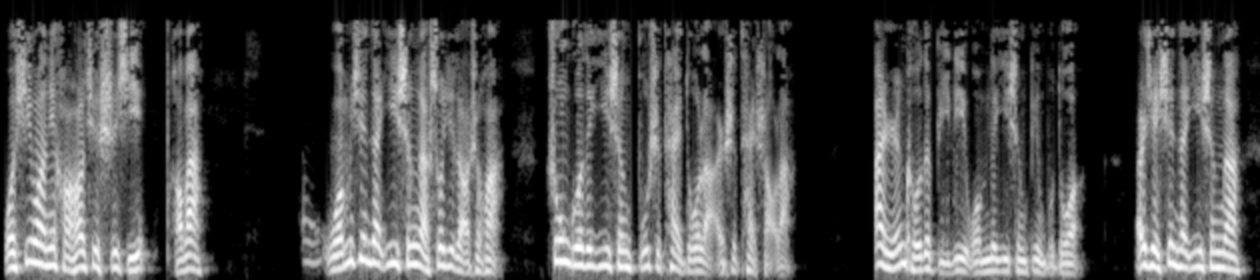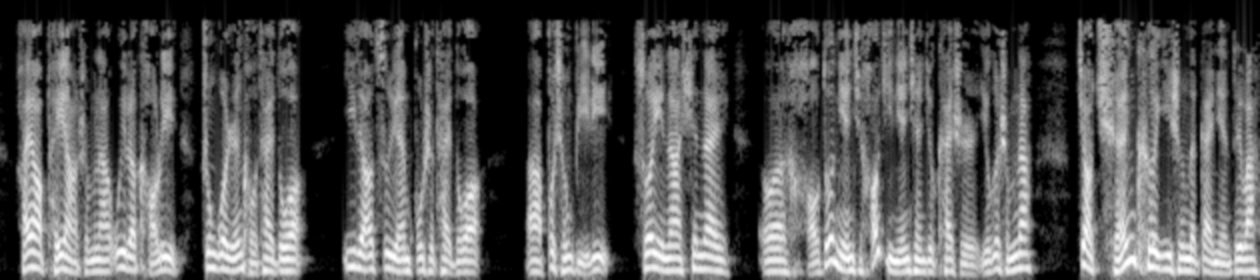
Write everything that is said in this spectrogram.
我希望你好好去实习，好吧？嗯。我们现在医生啊，说句老实话，中国的医生不是太多了，而是太少了。按人口的比例，我们的医生并不多。而且现在医生呢还要培养什么呢？为了考虑中国人口太多，医疗资源不是太多啊，不成比例，所以呢，现在呃好多年前、好几年前就开始有个什么呢？叫全科医生的概念，对吧？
